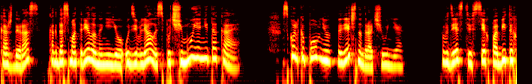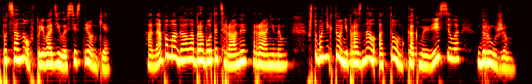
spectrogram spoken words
Каждый раз, когда смотрела на нее, удивлялась, почему я не такая. Сколько помню, вечно драчунья. В детстве всех побитых пацанов приводила сестренке. Она помогала обработать раны раненым, чтобы никто не прознал о том, как мы весело дружим.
